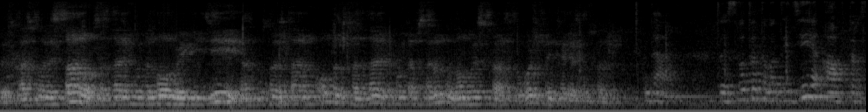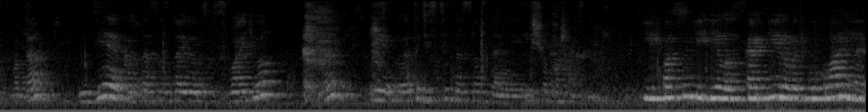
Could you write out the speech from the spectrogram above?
То есть на основе старого создали какую-то новую идею, на основе старых опытов создали какую-то абсолютно новую сказку. Вот что интересно тоже. Да. То есть вот эта вот идея авторства, да? Идея, когда создается свое, да? и это действительно создание. Еще, пожалуйста. И, по сути дела, скопировать буквально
